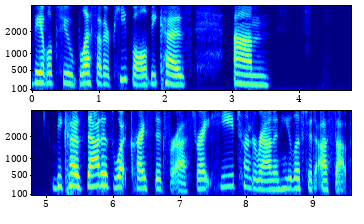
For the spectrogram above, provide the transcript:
be able to bless other people because um, because that is what Christ did for us, right? He turned around and he lifted us up.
